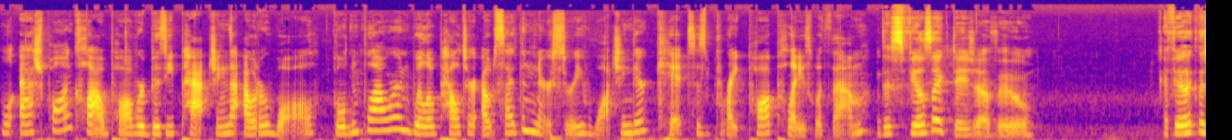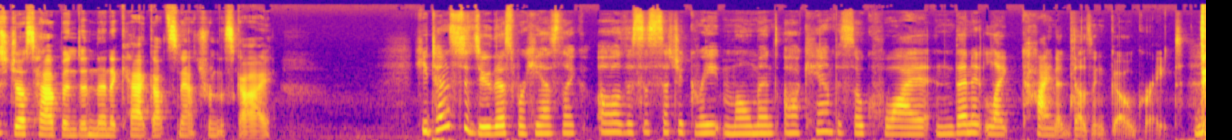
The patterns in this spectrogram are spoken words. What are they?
Well, Ashpaw and Cloudpaw were busy patching the outer wall. Goldenflower and Willow Pelt are outside the nursery watching their kits as Brightpaw plays with them. This feels like deja vu. I feel like this just happened and then a cat got snatched from the sky. He tends to do this where he has like, oh, this is such a great moment. Oh, camp is so quiet, and then it like kind of doesn't go great.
